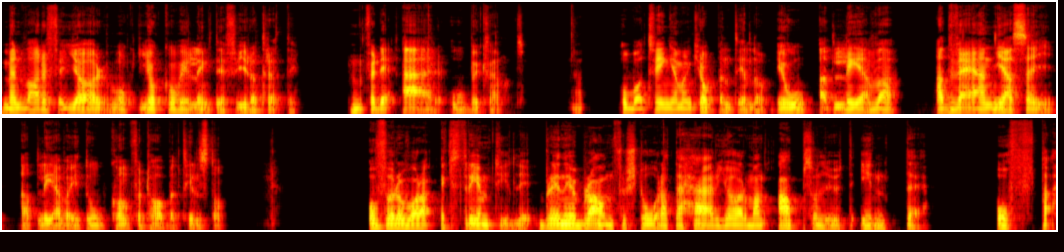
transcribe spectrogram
Men varför gör Jocko Willing det 4.30? Mm. För det är obekvämt. Ja. Och vad tvingar man kroppen till då? Jo, att leva, att vänja sig att leva i ett okomfortabelt tillstånd. Och för att vara extremt tydlig, Brené Brown förstår att det här gör man absolut inte ofta.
